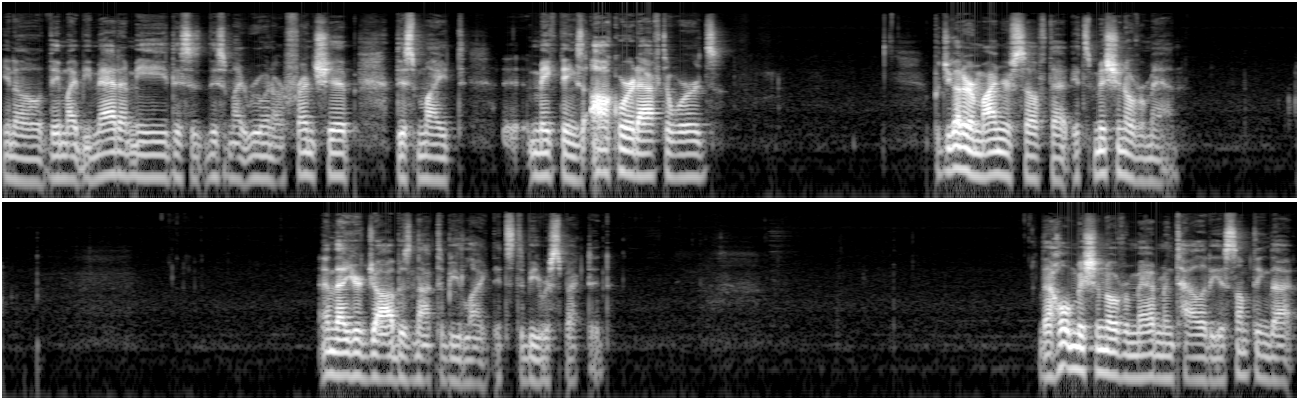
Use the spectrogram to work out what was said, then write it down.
you know they might be mad at me this is this might ruin our friendship this might make things awkward afterwards but you got to remind yourself that it's mission over man and that your job is not to be liked, it's to be respected. That whole mission over man mentality is something that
